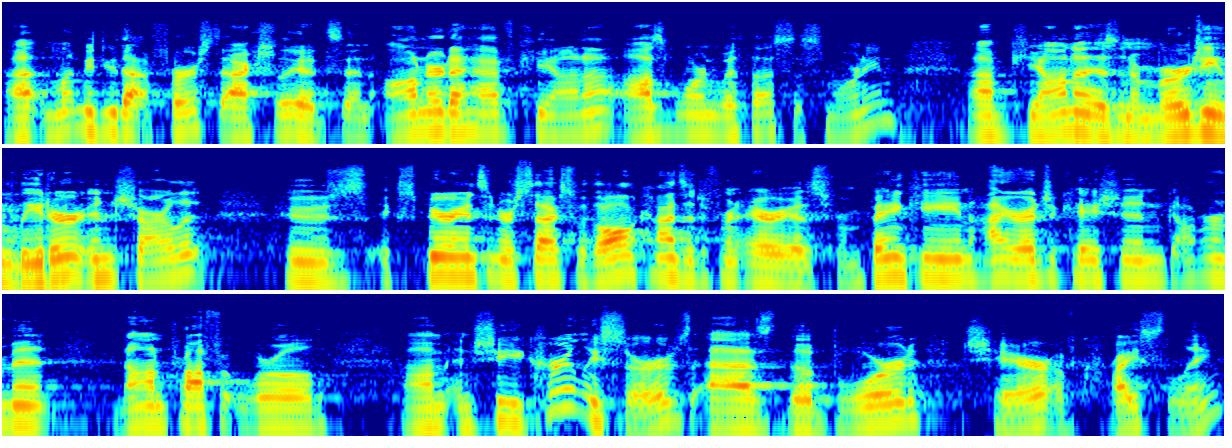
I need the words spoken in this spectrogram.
Uh, and let me do that first, actually. It's an honor to have Kiana Osborne with us this morning. Um, Kiana is an emerging leader in Charlotte whose experience intersects with all kinds of different areas from banking, higher education, government, nonprofit world. Um, and she currently serves as the board chair of ChristLink,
